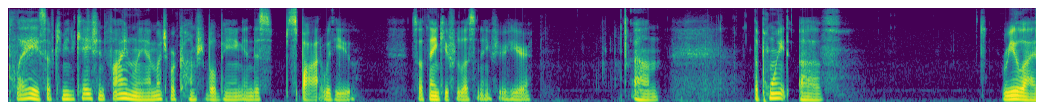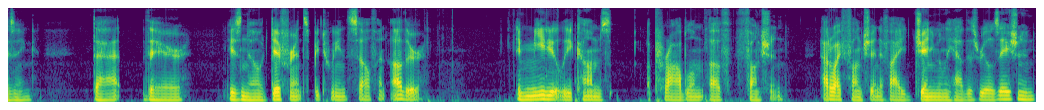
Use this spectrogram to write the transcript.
place of communication. Finally, I'm much more comfortable being in this spot with you. So thank you for listening if you're here. Um, the point of realizing that there is no difference between self and other immediately comes a problem of function. How do I function if I genuinely have this realization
